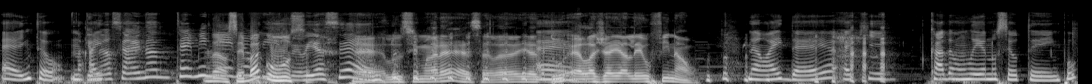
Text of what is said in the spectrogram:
É, então, na- Porque aí- não é assim, ainda não terminei. Não, sem bagunça. livro. Eu ia ser. É, Lucimar é essa. Ela, ia É. do- ela já ia ler o final. não, a ideia é que cada um leia no seu tempo.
